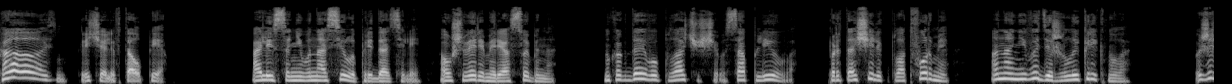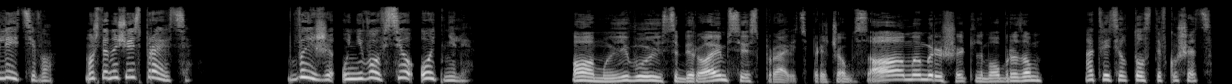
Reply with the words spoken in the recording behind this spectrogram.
«Казнь!» — кричали в толпе. Алиса не выносила предателей, а уж Веремере особенно. Но когда его плачущего, сопливого, протащили к платформе, она не выдержала и крикнула. «Пожалейте его! Может, он еще исправится! Вы же у него все отняли!» «А мы его и собираемся исправить, причем самым решительным образом», — ответил толстый вкушец.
